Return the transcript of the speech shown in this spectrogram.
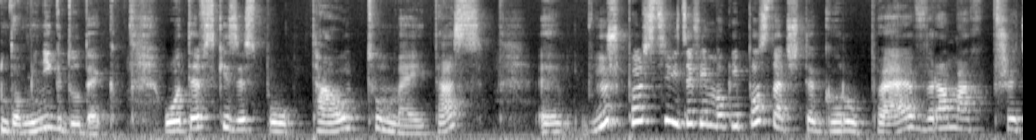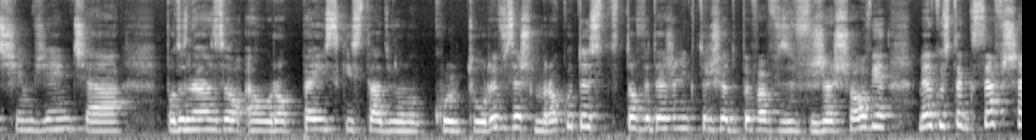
Dominik Dudek, łotewski zespół Tau Tomatoes. Y, już polscy widzowie mogli poznać tę grupę w ramach przedsięwzięcia pod nazwą Europejski Stadion Kultury w zeszłym roku. To jest to wydarzenie, które się odbywa w Rzeszowie. My jakoś tak zawsze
